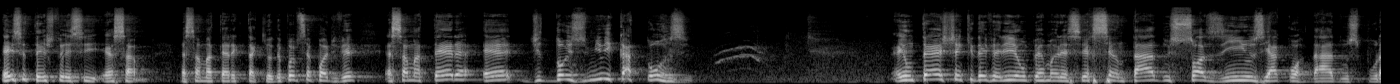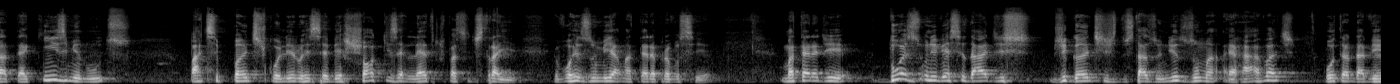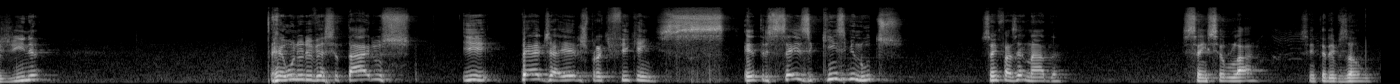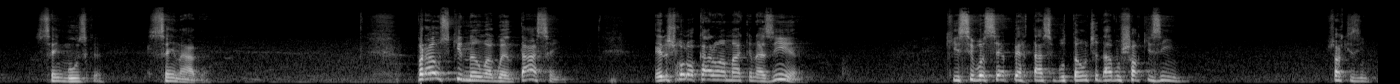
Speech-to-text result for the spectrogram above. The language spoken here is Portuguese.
Esse texto, esse, essa, essa matéria que está aqui. Depois você pode ver, essa matéria é de 2014. Em um teste em que deveriam permanecer sentados, sozinhos e acordados por até 15 minutos, participantes escolheram receber choques elétricos para se distrair. Eu vou resumir a matéria para você. Matéria de duas universidades gigantes dos Estados Unidos, uma é Harvard, outra da Virgínia, reúne universitários e pede a eles para que fiquem entre 6 e 15 minutos sem fazer nada. Sem celular, sem televisão, sem música, sem nada. Para os que não aguentassem, eles colocaram uma maquinazinha que se você apertasse o botão te dava um choquezinho. Choquezinho.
